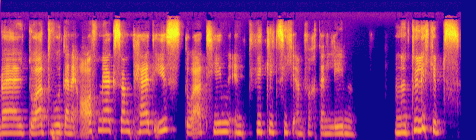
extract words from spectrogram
Weil dort, wo deine Aufmerksamkeit ist, dorthin entwickelt sich einfach dein Leben. Und natürlich gibt es,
